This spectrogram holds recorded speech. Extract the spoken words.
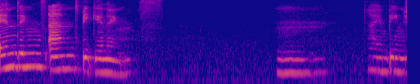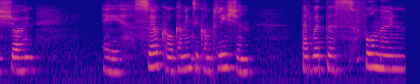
Endings and beginnings. Mm. I am being shown a circle coming to completion that with this full moon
